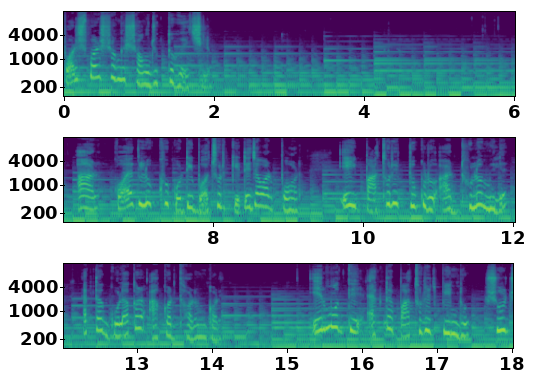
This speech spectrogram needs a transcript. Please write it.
পরস্পরের সঙ্গে সংযুক্ত হয়েছিল। আর কয়েক লক্ষ কোটি বছর কেটে যাওয়ার পর এই পাথরের টুকরো আর ধুলো মিলে একটা গোলাকার আকার ধারণ করে। এর মধ্যে একটা পাথরের পিণ্ড সূর্য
